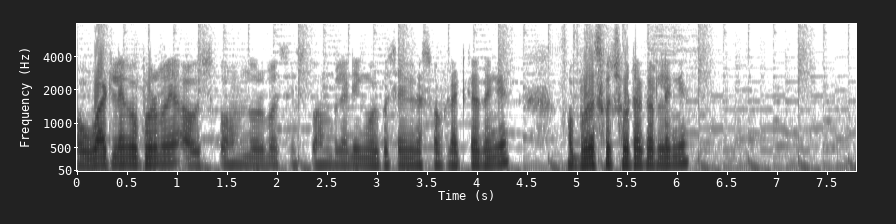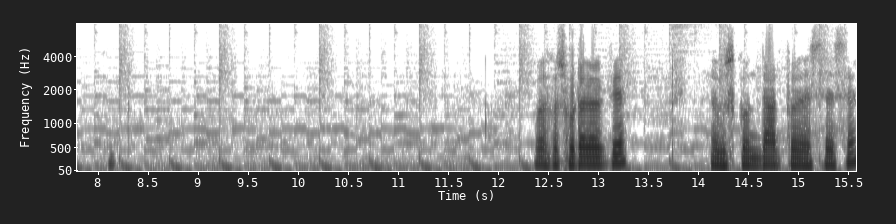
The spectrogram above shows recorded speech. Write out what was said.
और वाइट लेंगे ऊपर में और इसको हम नॉर्मल से इसको हम ब्लेंडिंग मोड पर सॉफ्ट लाइट कर देंगे और ब्रश को छोटा कर लेंगे। ब्रश को छोटा करके अब इसको दांत पर ऐसे ऐसे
